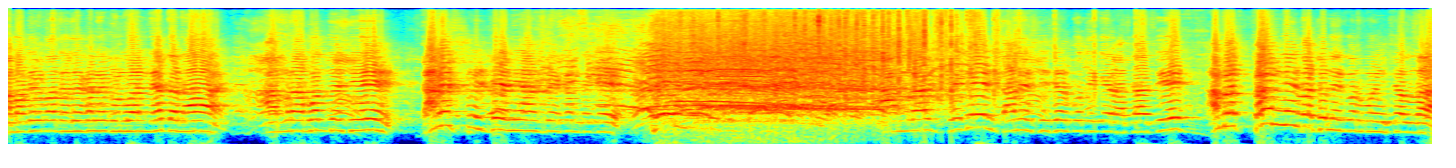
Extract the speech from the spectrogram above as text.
আমাদের মধ্যে এখানে কোনো নেতা নাই। আমরা বলতেছি, ধানের সুইচে নিয়ে আসবে এখান থেকে। আমরা সেদিন ধানের শীষের প্রতীকে আশা আছি। আমরা ধান নির্বাচনে করব ইনশাল্লাহ।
